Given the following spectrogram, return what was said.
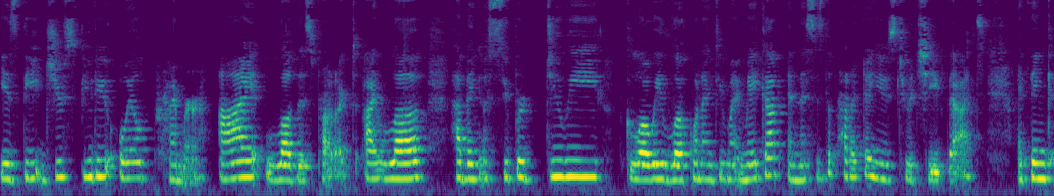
is the Juice Beauty Oil Primer. I love this product. I love having a super dewy, glowy look when I do my makeup and this is the product I use to achieve that. I think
